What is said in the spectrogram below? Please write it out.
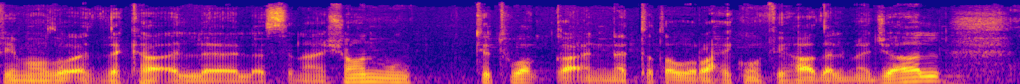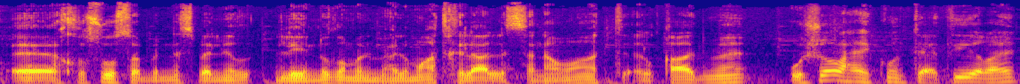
في موضوع الذكاء ال- الاصطناعي شلون ممكن تتوقع أن التطور راح يكون في هذا المجال آه، خصوصا بالنسبة لنظ- لنظم المعلومات خلال السنوات القادمة وشو راح يكون تأثيره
